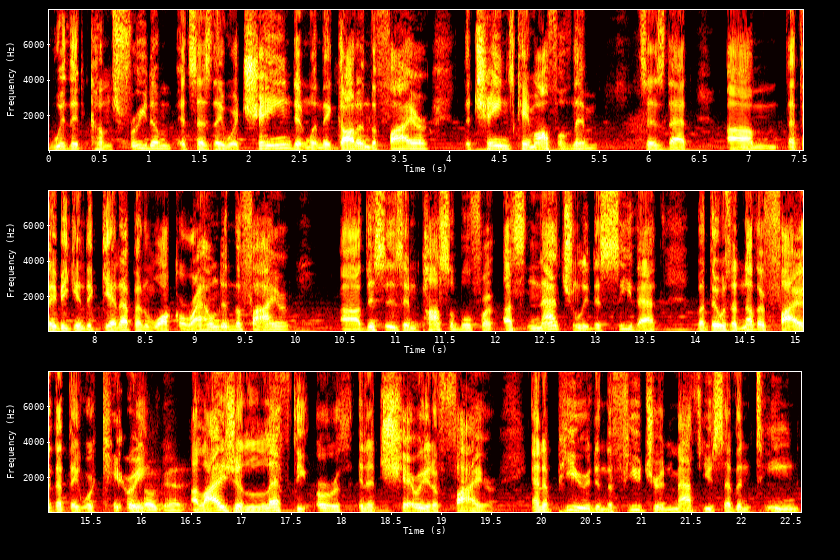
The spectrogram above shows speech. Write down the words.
with it comes freedom. It says they were chained, and when they got in the fire, the chains came off of them. It says that um, that they begin to get up and walk around in the fire. Uh, this is impossible for us naturally to see that, but there was another fire that they were carrying. So Elijah left the earth in a chariot of fire and appeared in the future in Matthew 17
